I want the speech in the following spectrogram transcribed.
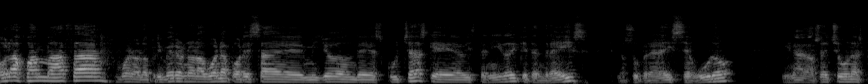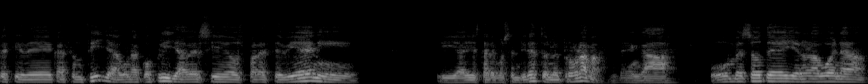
Hola Juan Maza, bueno, lo primero enhorabuena por ese millón de escuchas que habéis tenido y que tendréis, lo superaréis seguro. Y nada, os he hecho una especie de cancioncilla, una coplilla, a ver si os parece bien y, y ahí estaremos en directo en el programa. Venga, un besote y enhorabuena.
